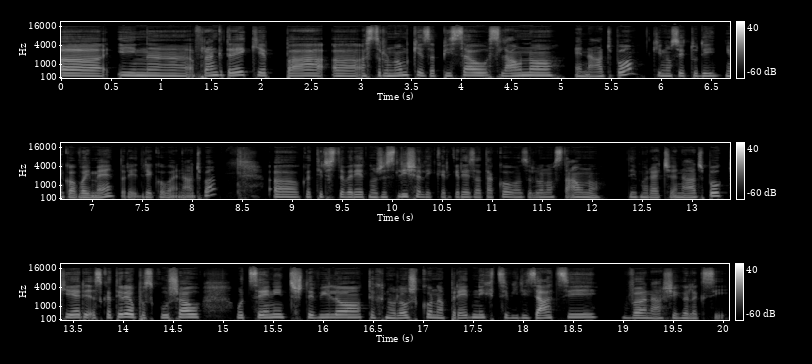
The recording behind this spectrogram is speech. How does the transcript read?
Uh, in uh, Frank Drake je pa uh, astronom, ki je zapisal slavno enačbo, ki nosi tudi njegovo ime, torej Drakova enačba, uh, o kateri ste verjetno že slišali, ker gre za tako zelo enostavno. Da jim reče enačbo, kjer, s katero je poskušal oceniti število tehnološko naprednih civilizacij v naši galaksiji.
